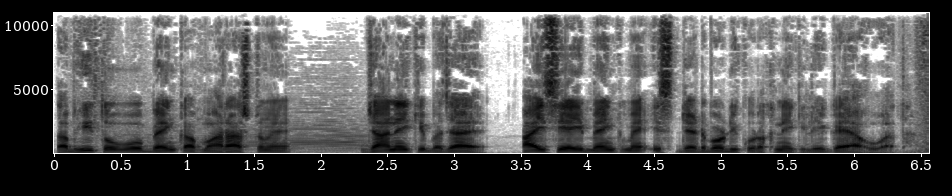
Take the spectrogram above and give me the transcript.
तभी तो वो बैंक ऑफ़ महाराष्ट्र में जाने के बजाय आईसीआई बैंक में इस डेड बॉडी को रखने के लिए गया हुआ था।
